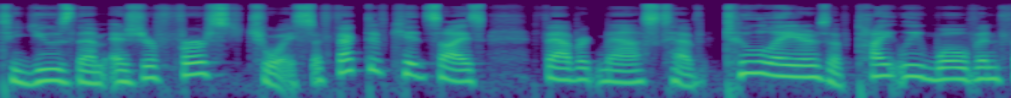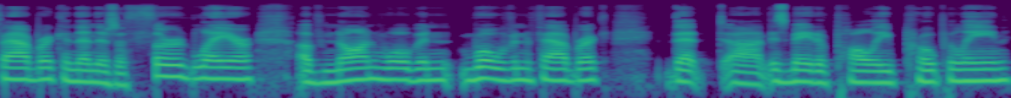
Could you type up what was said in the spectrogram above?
to use them as your first choice. Effective kid size fabric masks have two layers of tightly woven fabric, and then there's a third layer of non woven woven fabric that uh, is made of polypropylene.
